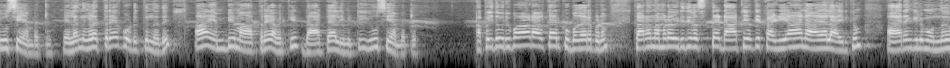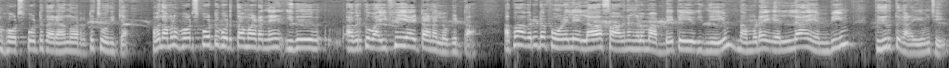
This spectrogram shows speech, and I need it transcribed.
യൂസ് ചെയ്യാൻ പറ്റൂ. അല്ല നിങ്ങൾ എത്രയാണ് കൊടുക്കുന്നത്? ആ എം ബി മാത്രമേ അവർക്ക് ഡാറ്റ ലിമിറ്റ് യൂസ് ചെയ്യാൻ പറ്റൂ. അപ്പൊ ഇത് ഒരുപാട് ആൾക്കാർക്ക് ഉപകാരപ്പെടും. കാരണം നമ്മുടെ ഒരു ദിവസത്തെ ഡാറ്റയൊക്കെ കഴിയാനായാലായിരിക്കും ആരെങ്കിലും ഒന്ന് ഹോട്ട്സ്പോട്ട് തരാന്ന് പറഞ്ഞിട്ട് ചോദിക്കാം. അപ്പൊ നമ്മൾ ഹോട്ട്സ്പോട്ട് കൊടുത്താൽ ഉടനെ ഇത് അവർക്ക് വൈഫൈ ആയിട്ടാണല്ലോ കിട്ടുക. അപ്പൊ അവരുടെ ഫോണിലെ എല്ലാ സാധനങ്ങളും അപ്ഡേറ്റ് ചെയ്യുകയും ചെയ്യും. നമ്മുടെ എല്ലാ എം ബിയും തീർത്ത് കളയുകയും ചെയ്യും.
